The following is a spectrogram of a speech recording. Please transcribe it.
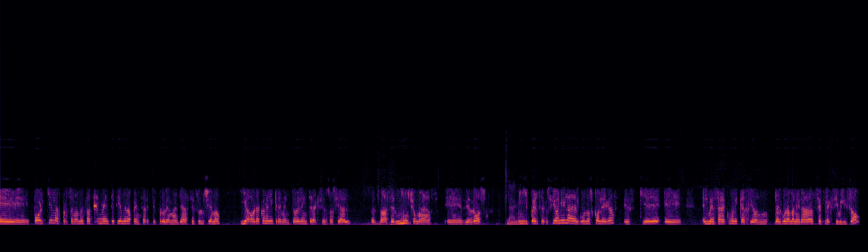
eh, porque las personas muy fácilmente tienden a pensar que el problema ya se solucionó y ahora con el incremento de la interacción social pues va a ser mucho más eh, riesgoso. Mi percepción y la de algunos colegas es que eh, el mensaje de comunicación de alguna manera se flexibilizó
